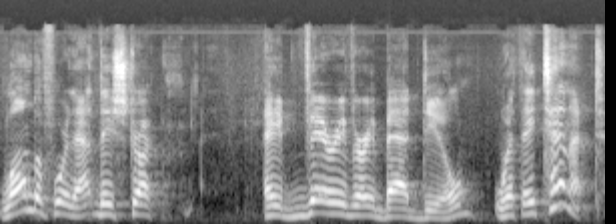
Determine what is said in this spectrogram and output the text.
long before that, they struck a very, very bad deal with a tenant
